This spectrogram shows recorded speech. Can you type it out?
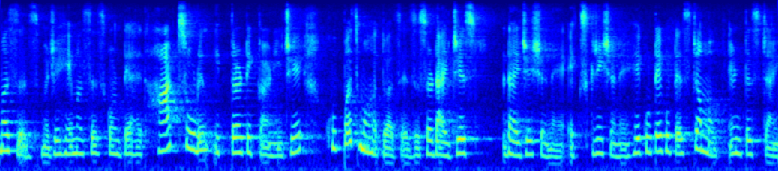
muscles म्हणजे हे मसल्स कोणते आहेत हार्ट सोडून इतर ठिकाणी जे खूपच महत्त्वाचे आहे जसं डायजेस्ट डायजेशन आहे एक्सक्रिशन आहे हे कुठे कुठे स्टमक इंटेस्टाईन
